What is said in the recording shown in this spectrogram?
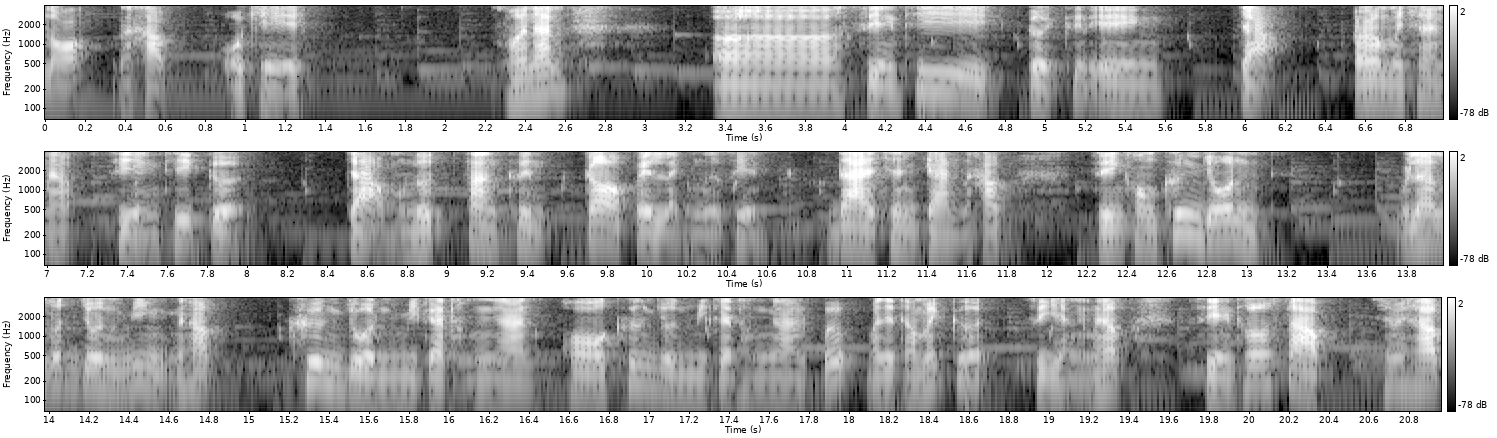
เราะนะครับโอเค เพราะฉะนั้นเออเสียงที่เกิดขึ้นเองจากเออไม่ใช่นะครับ เสียงที่เกิด จากมนุษย์สร้างขึ้นก็เป็นแหล่งกำเนิดเสียงได้เช่นกันนะครับ เสียงของเครื่องยนต์ เวลารถยนต์วิ่งนะครับ เครื่องยนต์มีการทำงาน พอเครื่องยนต์มีการทำงานปุ๊บมันจะทำให้เกิดเสียงนะครับ เสียงโทรศัพท์ใช่ไหมครับ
